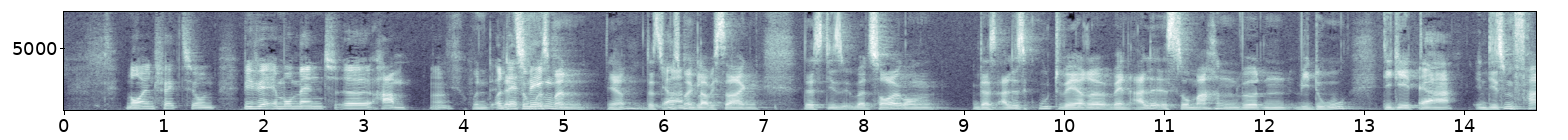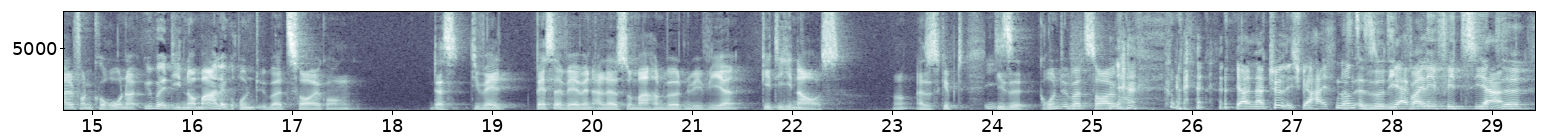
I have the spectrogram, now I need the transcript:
Neuinfektionen, wie wir im Moment äh, haben. Ne? Und, Und, dazu deswegen, muss man, ja, das ja. muss man, glaube ich, sagen, dass diese Überzeugung, dass alles gut wäre, wenn alle es so machen würden wie du, die geht ja in diesem Fall von Corona über die normale Grundüberzeugung, dass die Welt besser wäre, wenn alle das so machen würden wie wir, geht die hinaus. Also es gibt diese Grundüberzeugung. ja, natürlich. Wir halten uns. Also die qualifizierte,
